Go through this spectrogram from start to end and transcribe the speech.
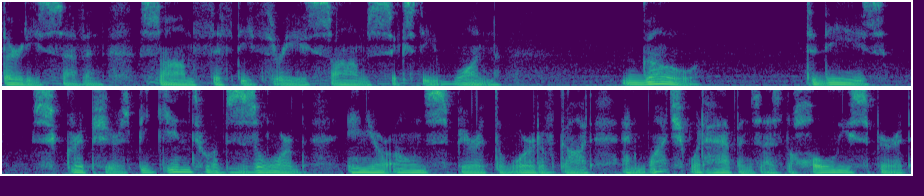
37, Psalm 53, Psalm 61. Go to these scriptures, begin to absorb in your own spirit the Word of God, and watch what happens as the Holy Spirit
